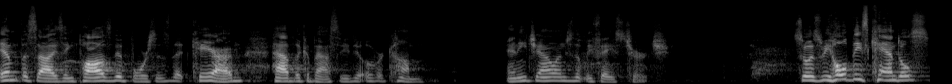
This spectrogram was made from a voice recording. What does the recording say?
emphasizing positive forces that can have the capacity to overcome any challenge that we face, church. So, as we hold these candles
